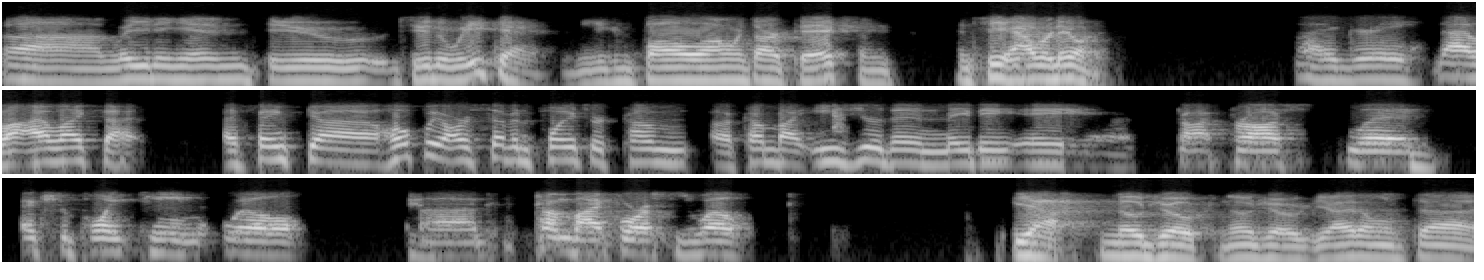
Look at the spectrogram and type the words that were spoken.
uh, leading into to the weekend. You can follow along with our picks and and see how we're doing. I agree. I, I like that. I think uh, hopefully our seven points are come uh, come by easier than maybe a Scott Frost led extra point team will uh, come by for us as well. Yeah, no joke, no joke. Yeah, I don't uh,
